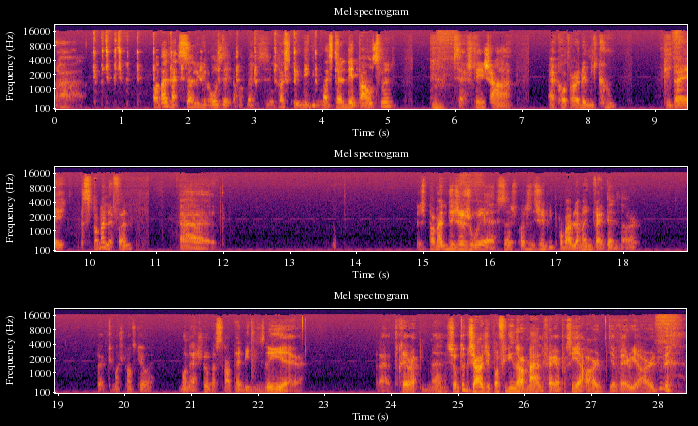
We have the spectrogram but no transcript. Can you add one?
Ah. Pas mal ma seule grosse dépense. Ben, c'est ma seule dépense, là. C'est acheter, genre, un contrôleur de Miku. Puis, ben, c'est pas mal le fun. Euh... J'ai pas mal déjà joué à ça. Je pense que j'ai mis probablement une vingtaine d'heures. Moi, je pense que mon achat va se rentabiliser euh, euh, très rapidement. Surtout que j'ai pas fini normal. Après ça, il y a hard, il y a very hard.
